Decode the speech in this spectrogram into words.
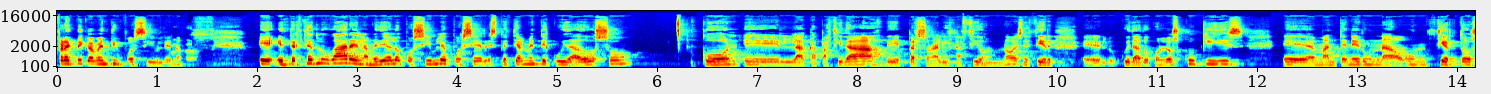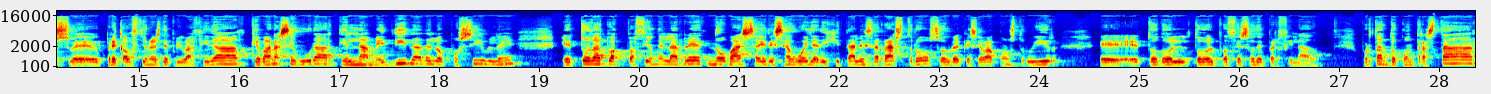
prácticamente imposible, ¿no? Eh, en tercer lugar, en la medida de lo posible, pues ser especialmente cuidadoso con eh, la capacidad de personalización, ¿no? Es decir, eh, cuidado con los cookies, eh, mantener ciertas precauciones de privacidad que van a asegurar que en la medida de lo posible toda tu actuación en la red no va a ser esa huella digital, ese rastro sobre el que se va a construir todo el proceso de perfilado. Por tanto, contrastar,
